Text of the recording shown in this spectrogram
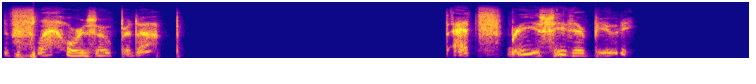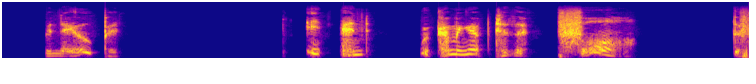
The flowers open up that's where you see their beauty when they open. It, and we're coming up to the fall. The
